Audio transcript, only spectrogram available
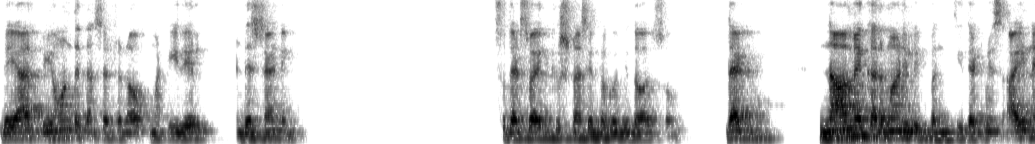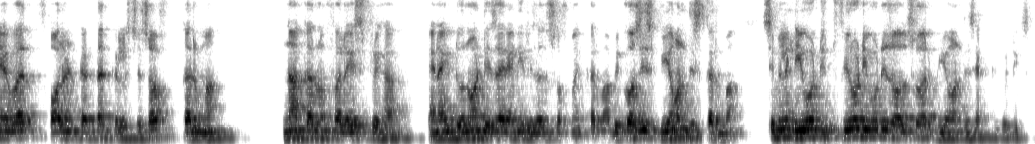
they are beyond the conception of material understanding. So that's why Krishna said Bhagavad Gita also that Name karmani lipanti. That means I never fall under the clutches of karma. Na karma phala spriha. And I do not desire any results of my karma because it's beyond this karma. Similarly, devotees, pure devotees also are beyond these activities.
